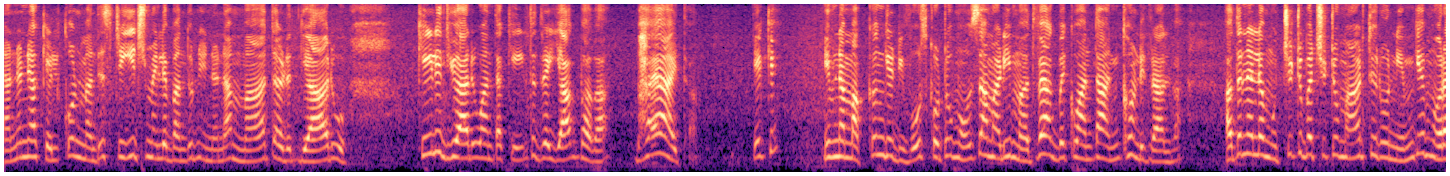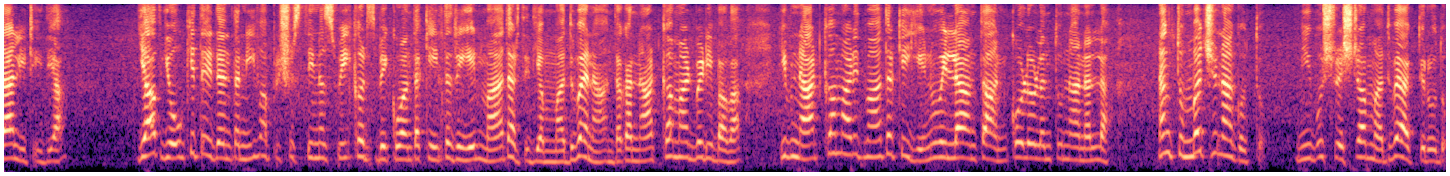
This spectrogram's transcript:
ನನ್ನನ್ನು ಯಾಕೆ ಎಳ್ಕೊಂಡು ಬಂದೆ? ಸ್ಟೇಜ್ ಮೇಲೆ ಬಂದು ನಿನ್ನನ್ನು ಮಾತಾಡಿದ್ ಯಾರು? ಕೇಳಿದ್ ಯಾರು ಅಂತ ಕೇಳ್ತಿದ್ರೆ ಯಾಕೆ ಭಾವ ಭಯ ಆಯ್ತಾ? ಏಕೆ? ನೀವು ನಮ್ಮ ಅಕ್ಕಂಗೆ ಡಿವೋರ್ಸ್ ಕೊಟ್ಟು ಮೋಸ ಮಾಡಿ ಮದುವೆ ಆಗಬೇಕು ಅಂತ ಅಂದ್ಕೊಂಡಿದ್ರ ಅಲ್ವಾ? ಅದನ್ನೆಲ್ಲ ಮುಚ್ಚಿಟ್ಟು ಬಚ್ಚಿಟ್ಟು ಮಾಡ್ತಿರೋ ನಿಮಗೆ ಮೊರಾಲಿಟಿ ಇದೆಯಾ? ಯಾವ ಯೋಗ್ಯತೆ ಇದೆ ಅಂತ ನೀವು ಆ ಪ್ರಶಸ್ತಿನ ಸ್ವೀಕರಿಸಬೇಕು ಅಂತ ಕೇಳ್ತಿದ್ರೆ ಏನು ಮಾತಾಡ್ತಿದ್ಯಾ? ಮದುವೆನ? ಅಂದಾಗ ನಾಟಕ ಮಾಡಬೇಡಿ ಬಾವ. ಇವು ನಾಟಕ ಮಾಡಿದ ಮಾತ್ರಕ್ಕೆ ಏನೂ ಇಲ್ಲ ಅಂತ ಅಂದ್ಕೊಳ್ಳೋಳಂತೂ ನಾನಲ್ಲ. ನಂಗೆ ತುಂಬ ಚೆನ್ನಾಗಿ ಗೊತ್ತು. ನೀವು ಶ್ರೇಷ್ಠ ಮದುವೆ ಆಗ್ತಿರೋದು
